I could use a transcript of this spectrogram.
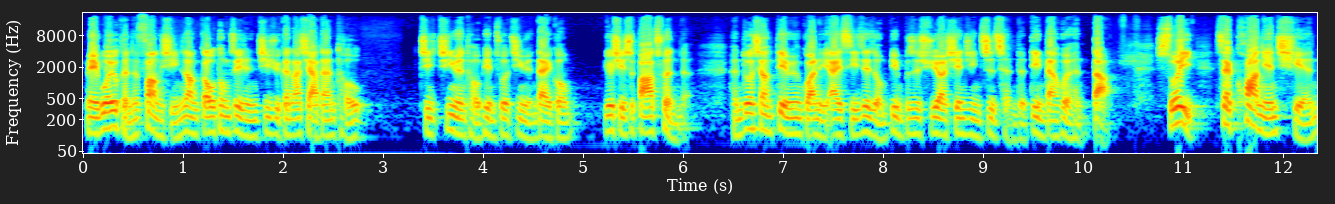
美国有可能放行让高通这些人继续跟他下单投晶晶圆投片做晶圆代工，尤其是八寸的。很多像电源管理 IC 这种，并不是需要先进制程的订单会很大，所以在跨年前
